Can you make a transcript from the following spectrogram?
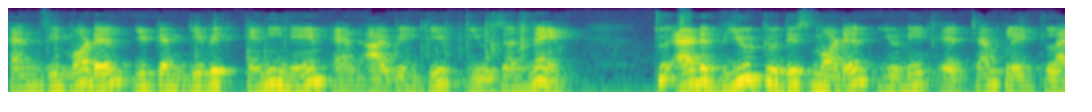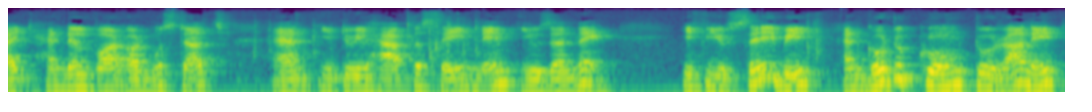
ng model. You can give it any name and I will give username. To add a view to this model, you need a template like handlebar or mustache and it will have the same name username. If you save it and go to Chrome to run it,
